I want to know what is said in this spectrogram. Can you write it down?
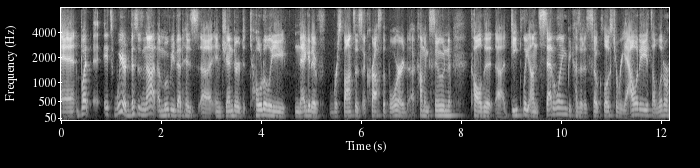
and but it's weird. This is not a movie that has uh, engendered totally negative responses across the board. Uh, coming soon called it uh, deeply unsettling because it is so close to reality. It's a little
